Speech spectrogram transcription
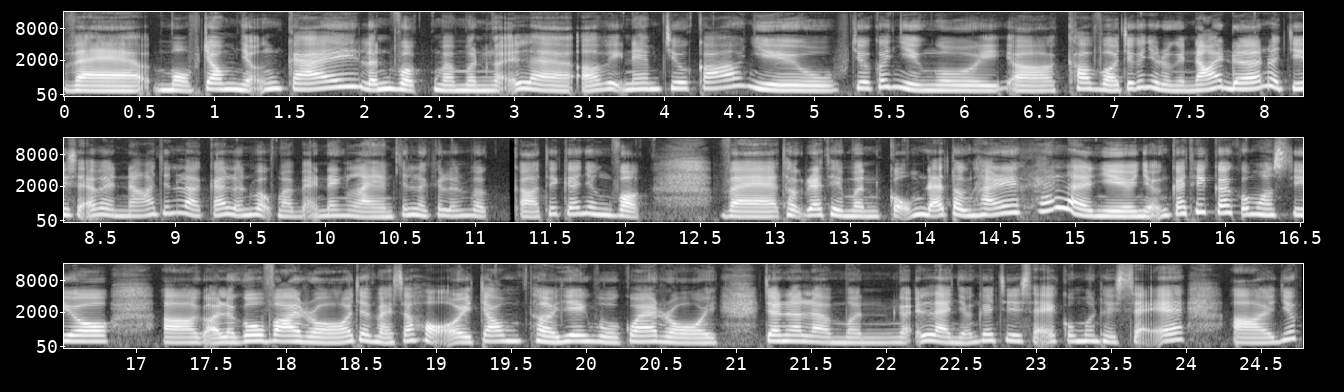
Và một trong những cái lĩnh vực mà mình nghĩ là ở Việt Nam chưa có nhiều chưa có nhiều người uh, cover chưa có nhiều người nói đến và chia sẻ về nó chính là cái lĩnh vực mà bạn đang làm chính là cái lĩnh vực uh, thiết kế nhân vật. Và thực ra thì mình cũng đã từng thấy khá là nhiều những cái thiết kế của Monsieur uh, gọi là go viral ở trên mạng xã hội trong thời gian vừa qua rồi. Cho nên là mình nghĩ là những cái chia sẻ của mình thì sẽ uh, giúp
